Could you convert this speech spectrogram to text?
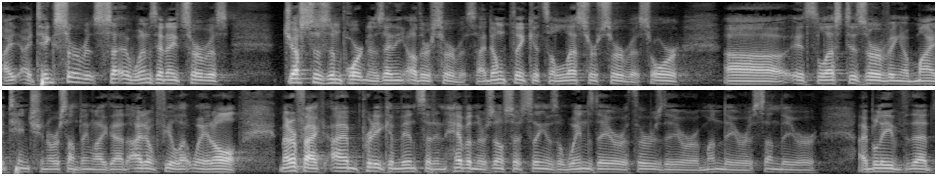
I, I take service Wednesday night service just as important as any other service. I don't think it's a lesser service or uh, it's less deserving of my attention or something like that. I don't feel that way at all. Matter of fact, I'm pretty convinced that in heaven there's no such thing as a Wednesday or a Thursday or a Monday or a Sunday. Or I believe that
